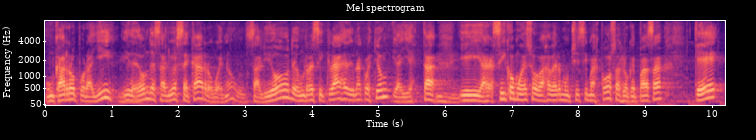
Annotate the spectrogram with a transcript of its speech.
un carro por allí. ¿Y de dónde salió ese carro? Bueno, salió de un reciclaje, de una cuestión y ahí está. Y así como eso vas a ver muchísimas cosas. Lo que pasa que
